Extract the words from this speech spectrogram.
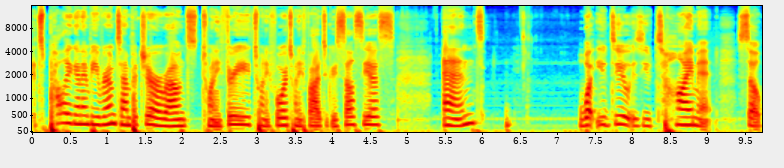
it's probably going to be room temperature around 23, 24, 25 degrees Celsius. And what you do is you time it. So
